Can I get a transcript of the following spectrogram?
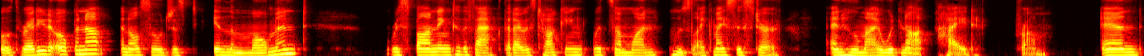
both ready to open up and also just in the moment responding to the fact that I was talking with someone who's like my sister and whom I would not hide from. And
